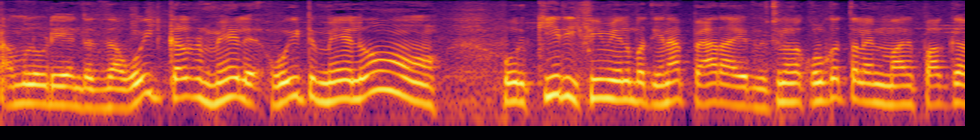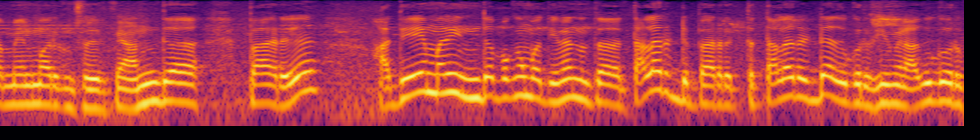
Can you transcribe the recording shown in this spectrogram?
நம்மளுடைய இந்த ஒயிட் கலர் மேலே ஒயிட் மேலும் ஒரு கீரி ஃபீமேலும் பார்த்தீங்கன்னா பேர் ஆயிருந்துச்சு. நல்லா கொல்கத்தா லைன் மாதிரி பார்க்க மேல் மாதிரி இருக்குன்னு சொல்லியிருக்கேன். அந்த பேர் அதே மாதிரி இந்த பக்கம் பார்த்தீங்கன்னா இந்த தலரெட்டு பேர் தலரெட்டு அதுக்கு ஒரு ஃபீமேல் அதுக்கு ஒரு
